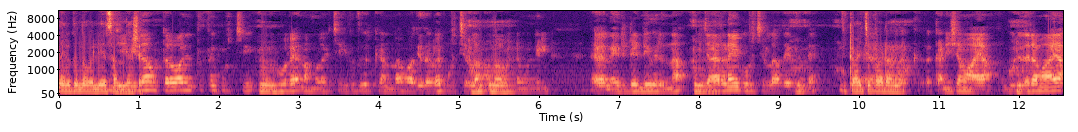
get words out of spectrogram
നൽകുന്ന വലിയ സന്ദേശം ഉത്തരവാദിത്വത്തെ കുറിച്ച് അതുപോലെ നമ്മൾ ചെയ്തു തീർക്കേണ്ട ബാധ്യതകളെ കുറിച്ചുള്ള അള്ളാഹുവിന്റെ മുന്നിൽ നേരിടേണ്ടി വരുന്ന വിചാരണയെ കുറിച്ചുള്ള അദ്ദേഹത്തിന്റെ കാഴ്ചപ്പാടാണ്. കണിശമായ ഗുരുതരമായ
